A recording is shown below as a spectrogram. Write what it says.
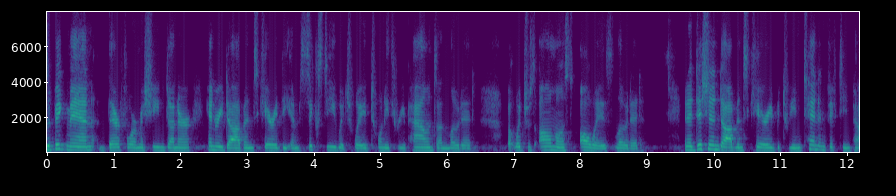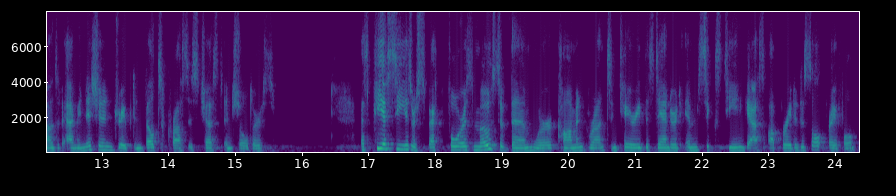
a big man, therefore machine gunner, Henry Dobbins carried the M60, which weighed 23 pounds unloaded, but which was almost always loaded. In addition, Dobbins carried between 10 and 15 pounds of ammunition draped in belts across his chest and shoulders. As PFCs or Spec 4s, most of them were common grunts and carried the standard M16 gas operated assault rifle.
